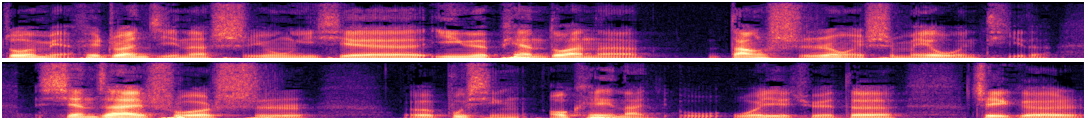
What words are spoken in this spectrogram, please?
作为免费专辑呢，使用一些音乐片段呢，当时认为是没有问题的，现在说是呃不行。OK，那我我也觉得这个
